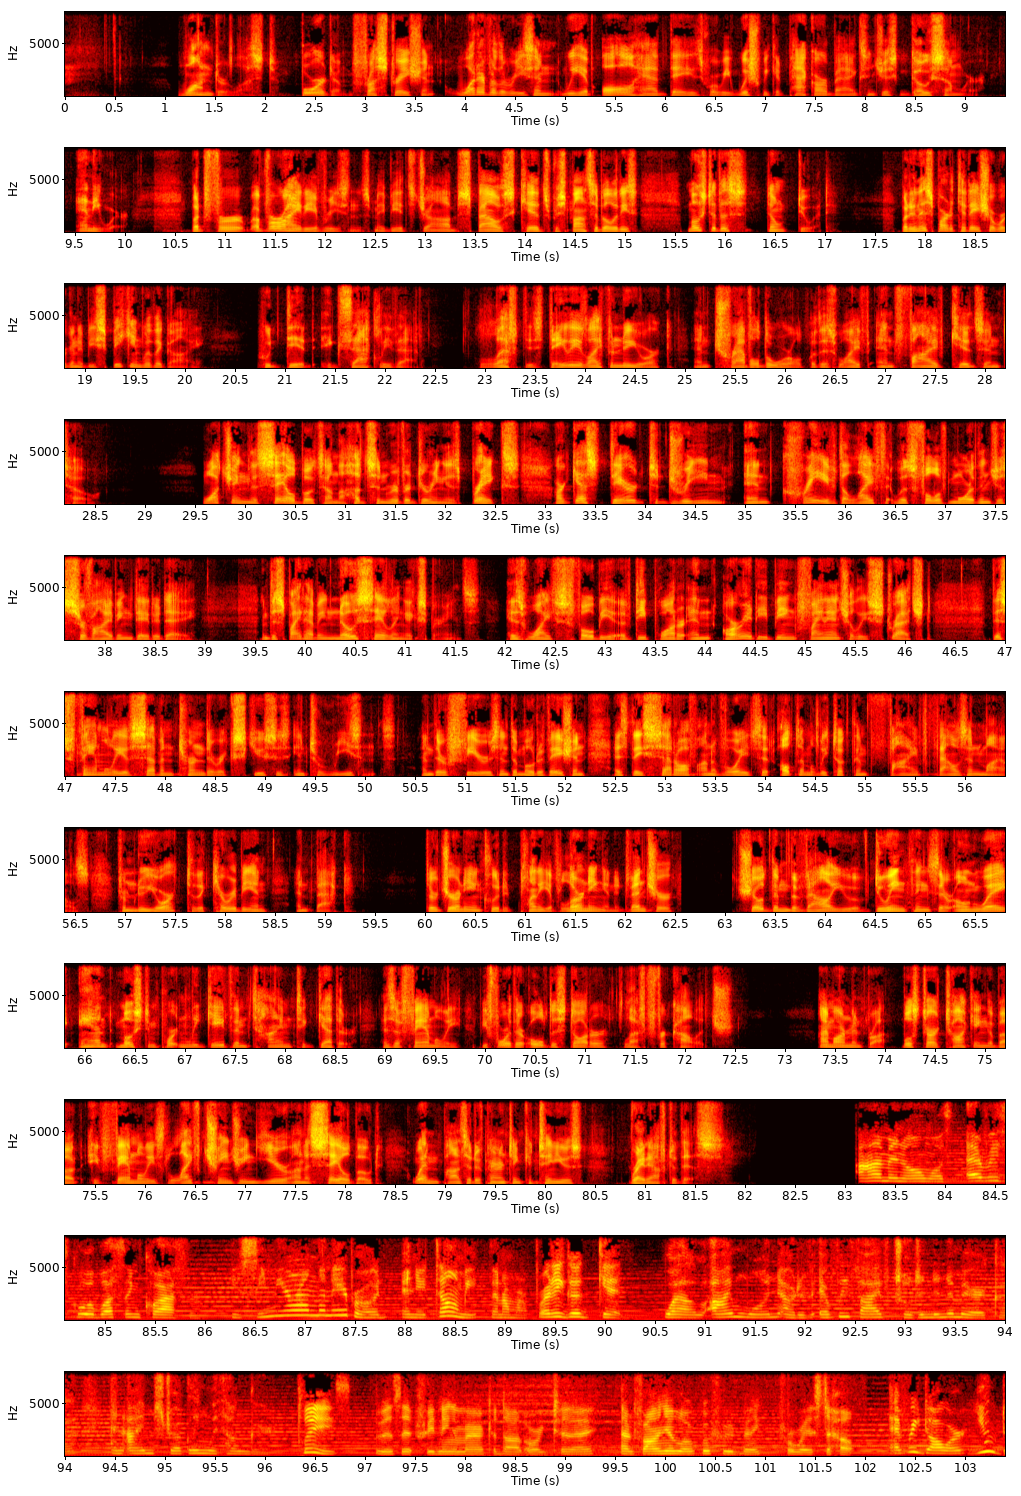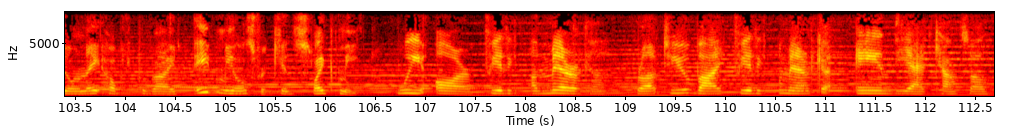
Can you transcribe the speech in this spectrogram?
Wanderlust, boredom, frustration, whatever the reason, we have all had days where we wish we could pack our bags and just go somewhere, anywhere. But for a variety of reasons, maybe it's job, spouse, kids, responsibilities, most of us don't do it. But in this part of today's show, we're going to be speaking with a guy who did exactly that. Left his daily life in New York and traveled the world with his wife and five kids in tow. Watching the sailboats on the Hudson River during his breaks, our guest dared to dream and craved a life that was full of more than just surviving day to day. And despite having no sailing experience, his wife's phobia of deep water, and already being financially stretched, this family of seven turned their excuses into reasons and their fears into motivation as they set off on a voyage that ultimately took them 5,000 miles from New York to the Caribbean and back. Their journey included plenty of learning and adventure, showed them the value of doing things their own way, and most importantly, gave them time together as a family before their oldest daughter left for college. I'm Armin Brott. We'll start talking about a family's life changing year on a sailboat when Positive Parenting continues right after this. I'm in almost every school bus and classroom. You see me around the neighborhood and you tell me that I'm a pretty good kid. Well, I'm one out of every five children in America and I'm struggling with hunger. Please visit feedingamerica.org today and find your local food bank for ways to help. Every dollar you donate helps provide eight meals for kids like me. We are Feeding America, brought to you by Feeding America and the Ad Council.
